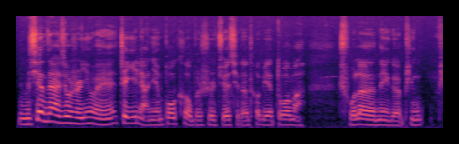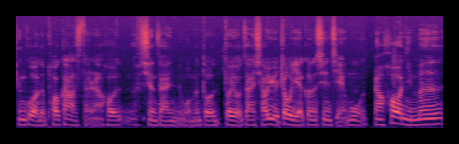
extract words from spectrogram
你们现在就是因为这一两年播客不是崛起的特别多嘛？除了那个苹苹果的 Podcast，然后现在我们都都有在小宇宙也更新节目。然后你们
